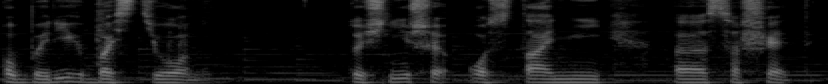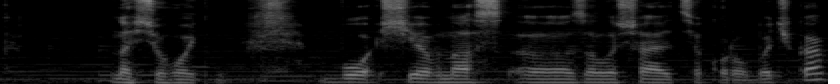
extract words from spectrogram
оберіг Бастіону. Точніше, останній е, сашетик на сьогодні. Бо ще в нас е, залишається коробочка.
